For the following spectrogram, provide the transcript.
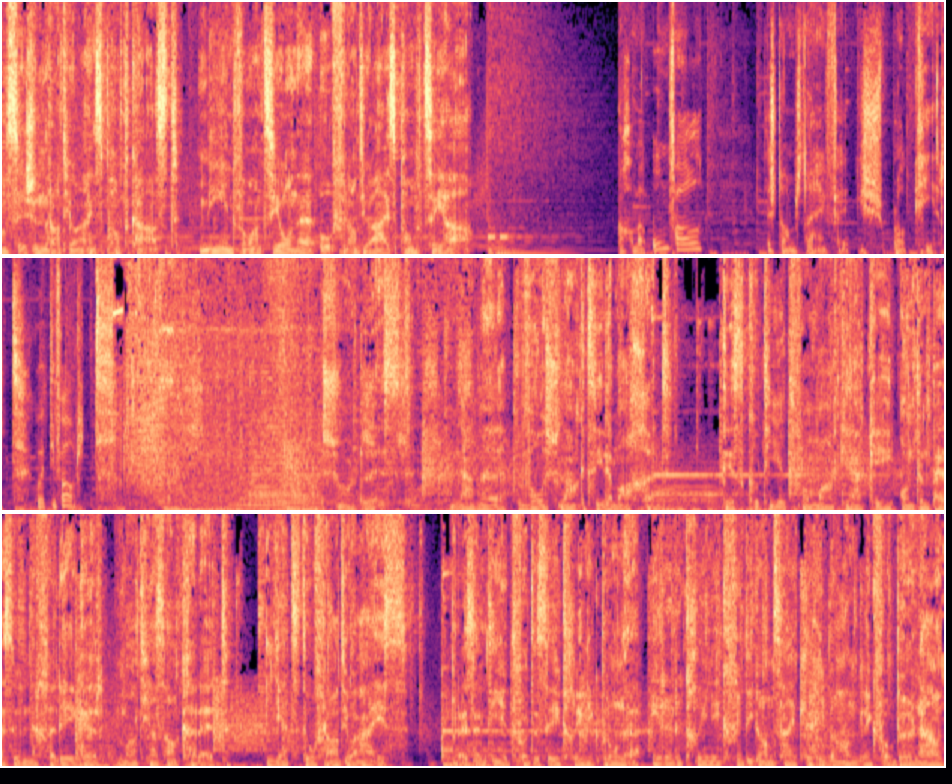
Das ist ein Radio 1 Podcast. Mehr Informationen auf radio1.ch. Nach einem Unfall, der Standstreifen ist blockiert. Gute Fahrt. Shortlist. Namen, wo Schlagzeilen machen. Diskutiert von Mark Jäcki und dem persönlichen Verleger Matthias Ackeret. Jetzt auf Radio 1. Präsentiert von der Seeklinik Brunnen. Ihrer Klinik für die ganzheitliche Behandlung von Burnout,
